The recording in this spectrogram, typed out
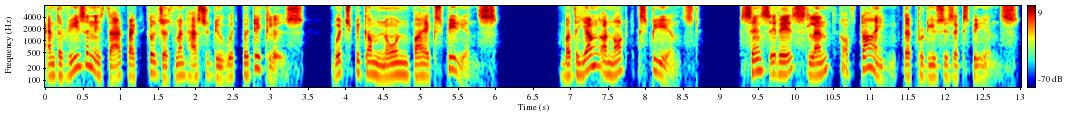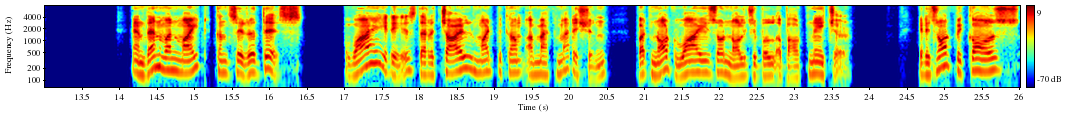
And the reason is that practical judgment has to do with particulars, which become known by experience. But the young are not experienced, since it is length of time that produces experience. And then one might consider this why it is that a child might become a mathematician but not wise or knowledgeable about nature. It is not because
